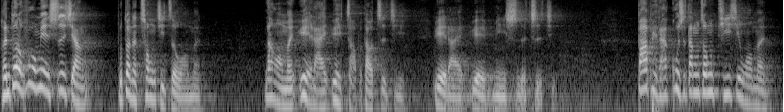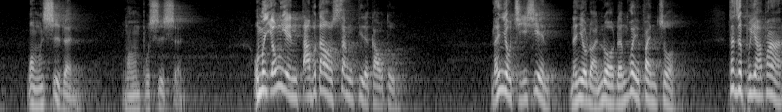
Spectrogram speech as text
很多的负面思想。不断的冲击着我们，让我们越来越找不到自己，越来越迷失了自己。巴比达故事当中提醒我们：我们是人，我们不是神，我们永远达不到上帝的高度。人有极限，人有软弱，人会犯错，但是不要怕，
